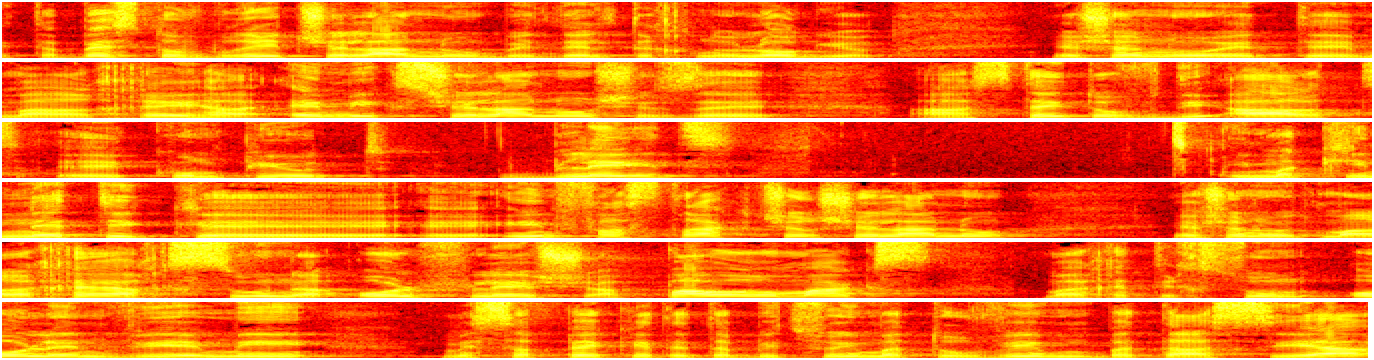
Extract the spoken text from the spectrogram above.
את ה-Best of Breed שלנו בדל טכנולוגיות. יש לנו את מערכי ה-MX שלנו, שזה ה-State of the Art Compute Blades, עם ה-Kinetic Infrastructure שלנו. יש לנו את מערכי האחסון ה-All Flash, ה-Power Max, מערכת אחסון All NVMe, מספקת את הביצועים הטובים בתעשייה.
